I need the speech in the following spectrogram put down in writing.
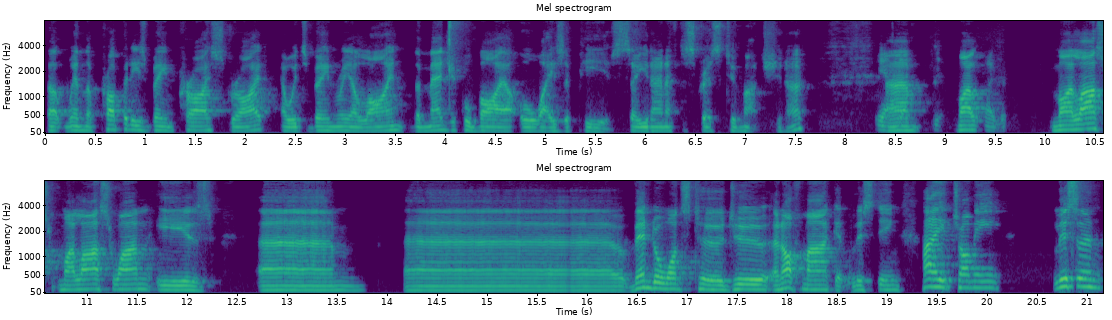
But when the property's been priced right or it's been realigned, the magical buyer always appears. So you don't have to stress too much, you know? Yeah. Um, yeah. My, my last my last one is um, uh, vendor wants to do an off market listing. Hey Tommy, listen,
